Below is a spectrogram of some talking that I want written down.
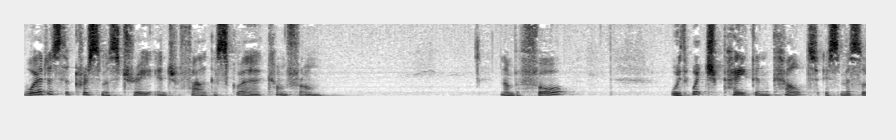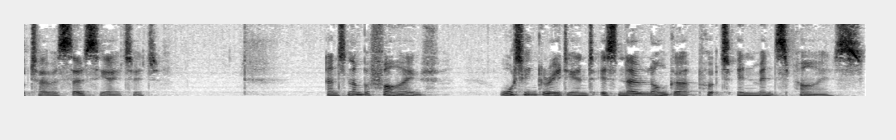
Where does the Christmas tree in Trafalgar Square come from? Number four, with which pagan cult is mistletoe associated? And number five, what ingredient is no longer put in mince pies?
